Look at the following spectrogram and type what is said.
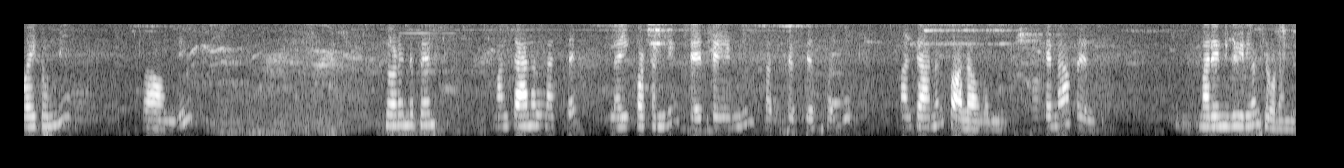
వైట్ ఉంది బాగుంది. చూడండి ఫ్రెండ్స్ మన ఛానల్ నచ్చితే లైక్ కొట్టండి షేర్ చేయండి సబ్స్క్రైబ్ చేసుకోండి. మన ఛానల్ ఫాలో అవ్వండి. ఓకేనా ఫ్రెండ్స్? మరిన్ని వీడియోలు చూడండి.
